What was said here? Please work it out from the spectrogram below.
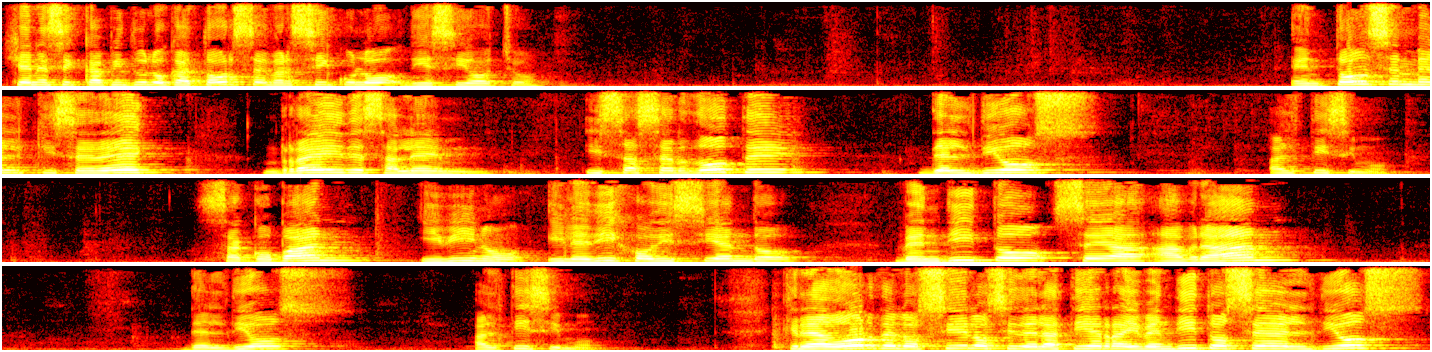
Génesis capítulo 14, versículo 18. Entonces Melquisedec, rey de Salem y sacerdote del Dios Altísimo, sacó pan y vino y le dijo diciendo, bendito sea Abraham del Dios Altísimo, creador de los cielos y de la tierra, y bendito sea el Dios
